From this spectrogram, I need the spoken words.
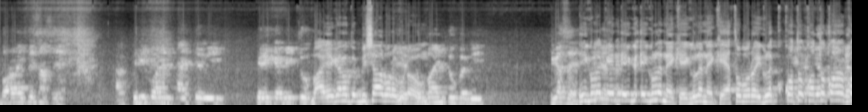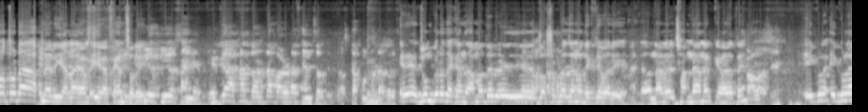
বড় আইপিএস আছে। আর three point five KB three KB two বা এখানে তো বিশাল বড় গোডাউন। পয়েন্ট টু কেবি ঠিক আছে? এগুলা এগুলা এত বড় এগুলা কত কত কতটা আপনার ফ্যান চলে? এগুলো পিওর সাইনের এগুলো আপনার ফ্যান চলবে করে এ জুম করে দেখেন। আমাদের দর্শকরা যেন দেখতে পারে। সামনে আনেন ক্যামেরাতে। এগুলা এগুলা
